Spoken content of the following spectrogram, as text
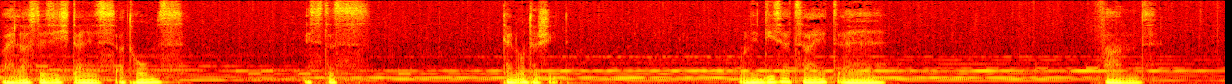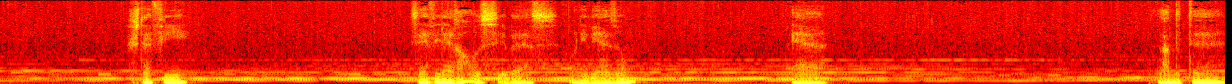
weil aus der Sicht eines Atoms ist es kein Unterschied. Und in dieser Zeit äh, fand Steffi sehr viel heraus über das Universum. Er landete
